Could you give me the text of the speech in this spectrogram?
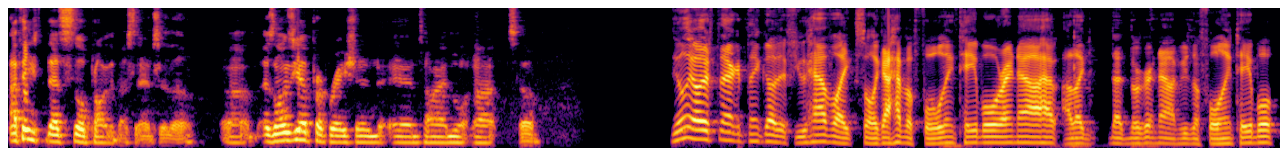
I think that's still probably the best answer though. Um, as long as you have preparation and time and whatnot. So The only other thing I can think of, if you have like, so like I have a folding table right now. I have, I like that right now. I'm using a folding table.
